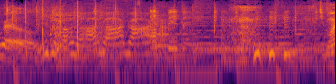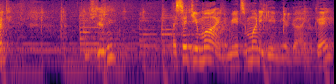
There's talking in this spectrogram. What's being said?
Well, you know, Do you mind? excuse me? I said, do you mind? I mean, it's a money game here, guy, okay?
